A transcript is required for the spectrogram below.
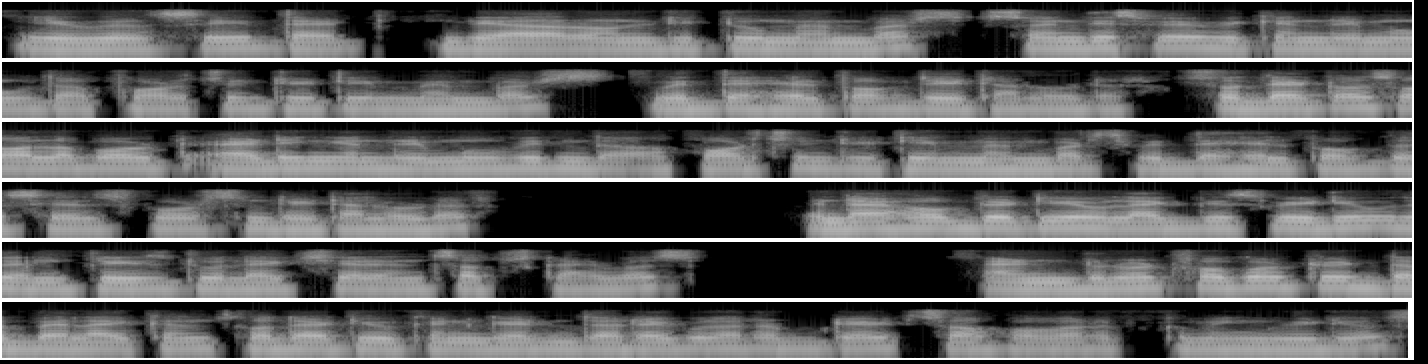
you will see that there are only two members. So in this way, we can remove the opportunity team members with the help of data loader. So that was all about adding and removing the opportunity team members with the help of the Salesforce data loader. And I hope that you liked this video. Then please do like, share and subscribe us and do not forget to hit the bell icon so that you can get the regular updates of our upcoming videos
